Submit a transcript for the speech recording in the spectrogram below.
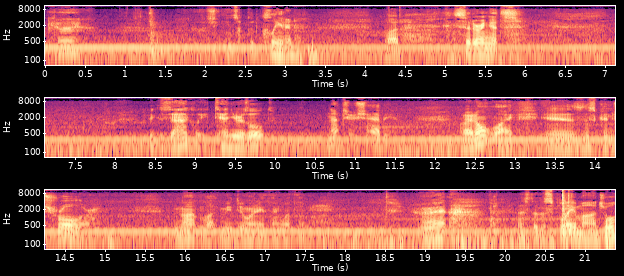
Okay. Uh, she needs a good cleaning. But considering it's exactly 10 years old, not too shabby. What I don't like is this controller not letting me do anything with it. All right, that's the display module.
